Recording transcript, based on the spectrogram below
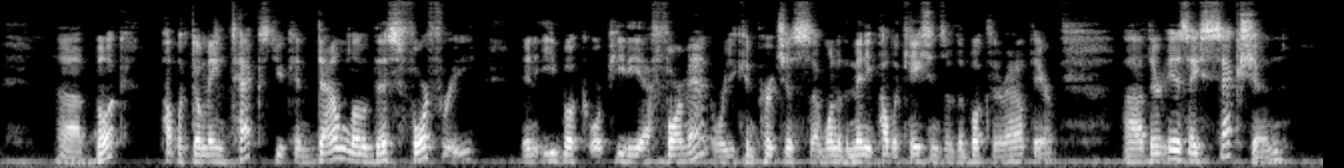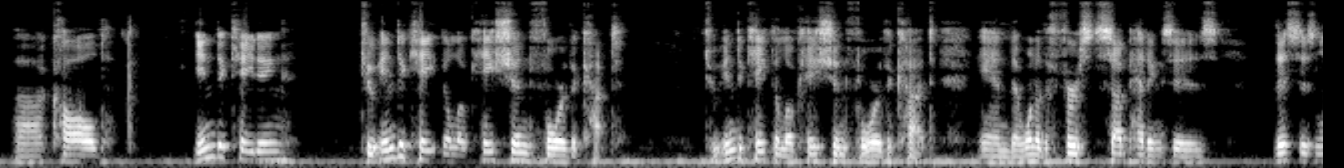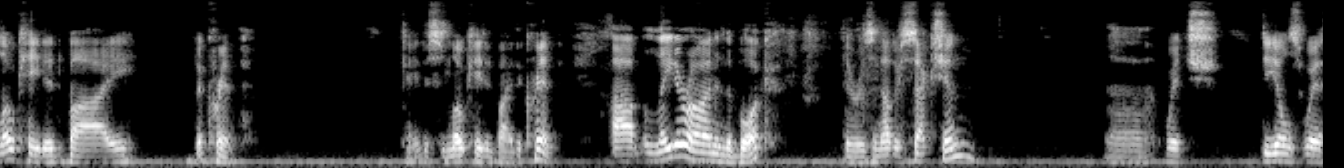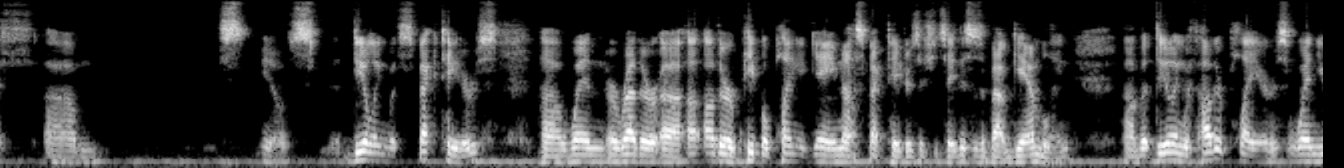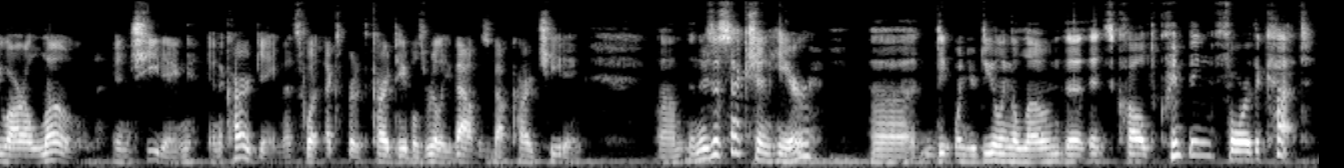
uh, book, public domain text. You can download this for free in ebook or PDF format, or you can purchase uh, one of the many publications of the book that are out there. Uh, there is a section uh, called indicating to indicate the location for the cut. To indicate the location for the cut. And uh, one of the first subheadings is this is located by the crimp. Okay, this is located by the crimp. Um, later on in the book, there is another section uh, which deals with um, you know dealing with spectators uh, when or rather uh, other people playing a game not spectators i should say this is about gambling uh, but dealing with other players when you are alone and cheating in a card game. That's what Expert at the Card Table is really about, is about card cheating. Um, and there's a section here uh, de- when you're dealing alone. Uh, it's called Crimping for the Cut.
